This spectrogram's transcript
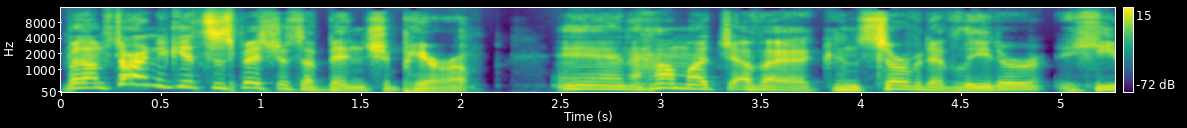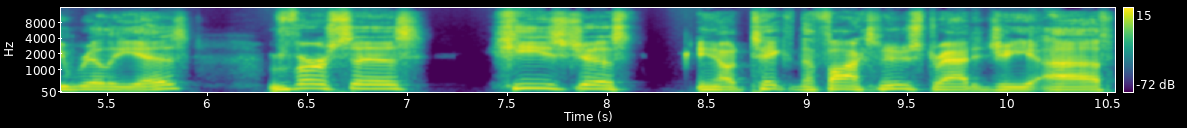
but I'm starting to get suspicious of Ben Shapiro and how much of a conservative leader he really is versus he's just you know, taking the Fox News strategy of,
